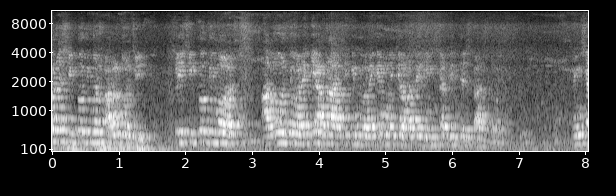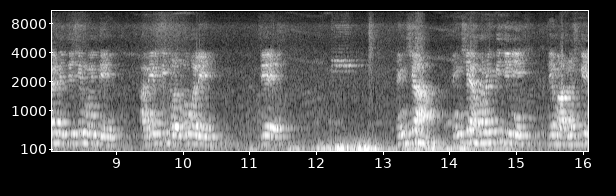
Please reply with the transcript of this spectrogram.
আমরা শিক্ষক দিবস পালন করছি। সেই শিক্ষক দিবস আদৌ হতে অনেকে আমরা আছি, কিন্তু অনেকের মধ্যে আমাদের হিংসা, বিদ্বেষ কাজ করে। হিংসা, বিদ্বেষের মধ্যে আমি একটি গল্প বলি যে, হিংসা হিংসা এমন একটি জিনিস যে মানুষকে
